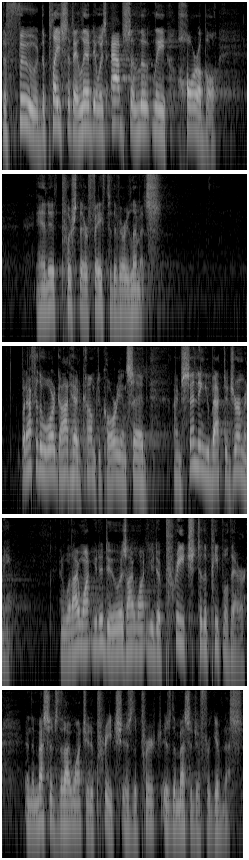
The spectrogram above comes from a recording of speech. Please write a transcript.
The food, the place that they lived, it was absolutely horrible. And it pushed their faith to the very limits. But after the war, God had come to Corrie and said, I'm sending you back to Germany. And what I want you to do is, I want you to preach to the people there. And the message that I want you to preach is the, pre- is the message of forgiveness.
